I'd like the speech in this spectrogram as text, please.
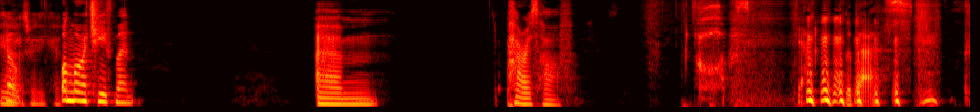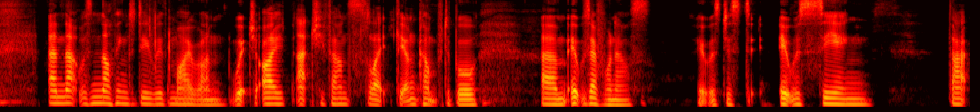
yeah, Cool. it was really good. One more achievement. Um, Paris half. Oh, it was, yeah. the best. and that was nothing to do with my run, which I actually found slightly uncomfortable. Um, it was everyone else. It was just, it was seeing that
